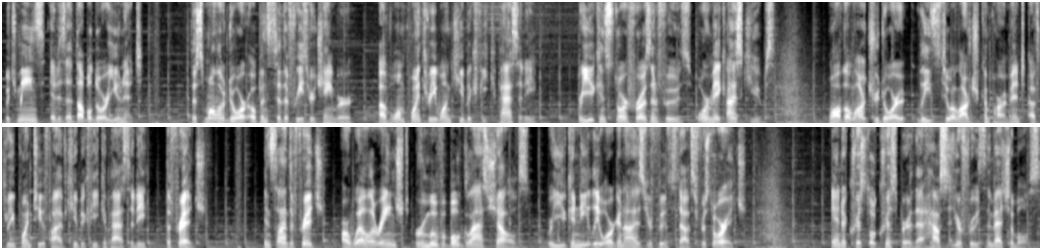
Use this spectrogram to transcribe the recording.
which means it is a double-door unit. The smaller door opens to the freezer chamber of 1.31 cubic feet capacity where you can store frozen foods or make ice cubes, while the larger door leads to a larger compartment of 3.25 cubic feet capacity, the fridge. Inside the fridge are well-arranged removable glass shelves where you can neatly organize your foodstuffs for storage, and a crystal crisper that houses your fruits and vegetables.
